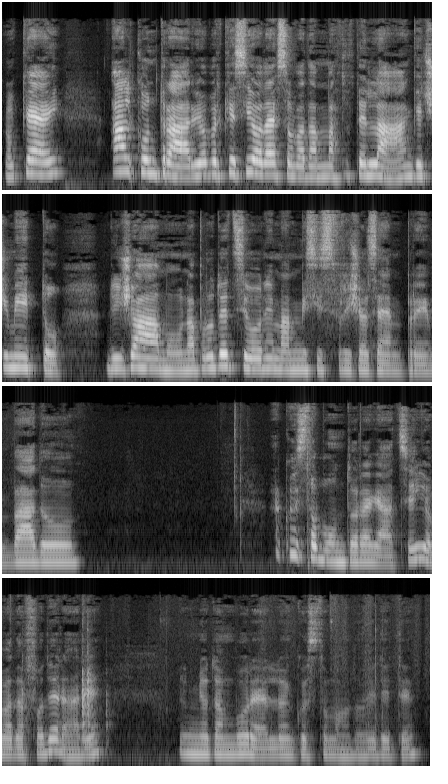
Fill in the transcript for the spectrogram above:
ok? Al contrario, perché se io adesso vado a martellare, anche ci metto, diciamo, una protezione, ma mi si sfricia sempre. Vado... A questo punto, ragazzi, io vado a foderare il mio tamburello in questo modo, vedete?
